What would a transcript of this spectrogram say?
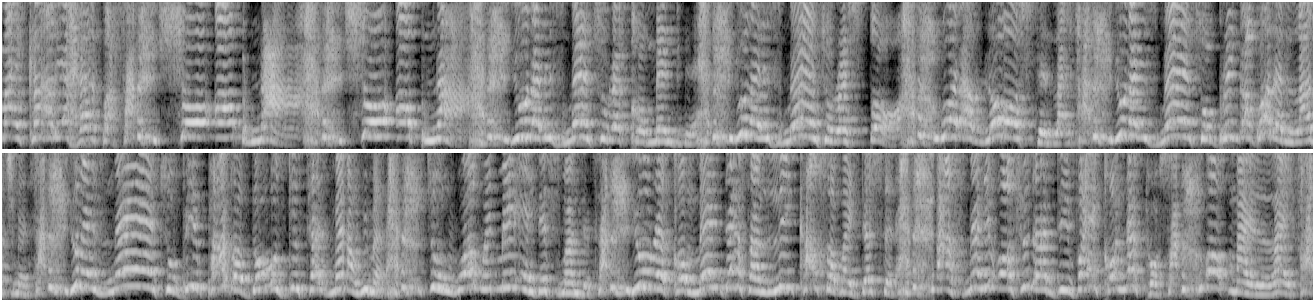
my career helpers, show up now. Show up now. You that is meant to recommend me. You that is meant to restore what I've lost in life. You that is meant to bring about enlargement. You that is meant to be part of those gifted men and women to work with me in this mandate. You recommend us and link us of my destiny. As many of you that divine connectors uh, of my life, uh,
